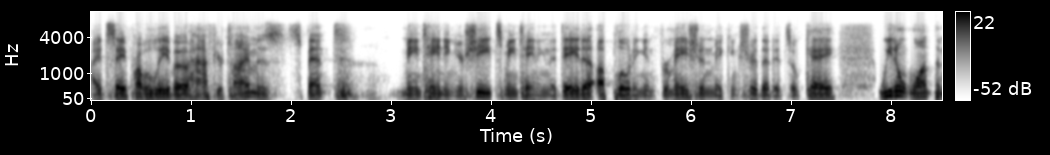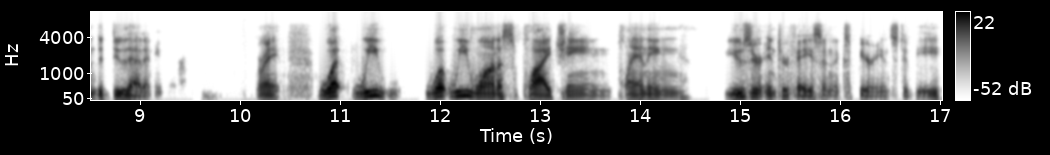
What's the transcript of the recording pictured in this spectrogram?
I'd say probably about half your time is spent maintaining your sheets, maintaining the data, uploading information, making sure that it's okay. We don't want them to do that anymore, right? What we what we want a supply chain planning user interface and experience to be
